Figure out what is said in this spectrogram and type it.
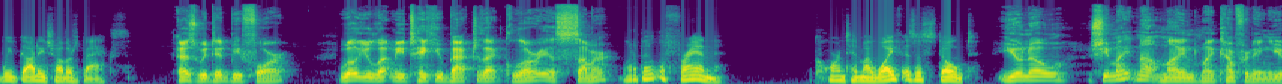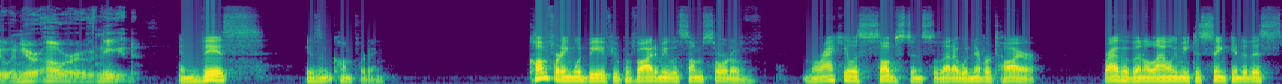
We've got each other's backs. as we did before? Will you let me take you back to that glorious summer? What about Lefren? Corentin, my wife is a stoat, You know, she might not mind my comforting you in your hour of need. and this isn't comforting. Comforting would be if you provided me with some sort of miraculous substance so that I would never tire, rather than allowing me to sink into this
